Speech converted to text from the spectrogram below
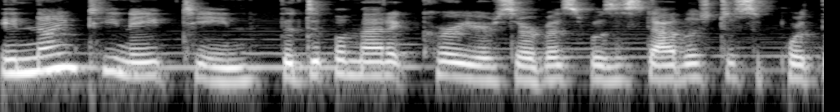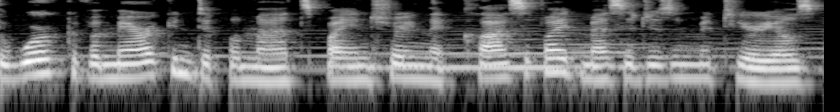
In 1918, the Diplomatic Courier Service was established to support the work of American diplomats by ensuring that classified messages and materials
